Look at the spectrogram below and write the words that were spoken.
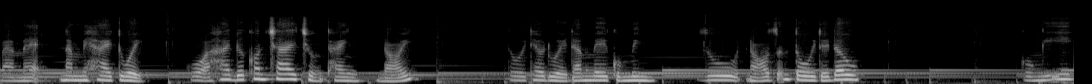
Bà mẹ 52 tuổi của hai đứa con trai trưởng thành nói Tôi theo đuổi đam mê của mình dù nó dẫn tôi tới đâu. Cô nghĩ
